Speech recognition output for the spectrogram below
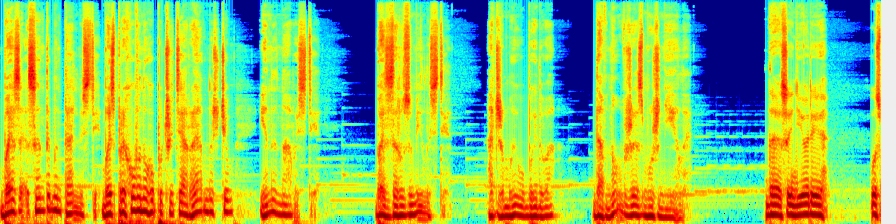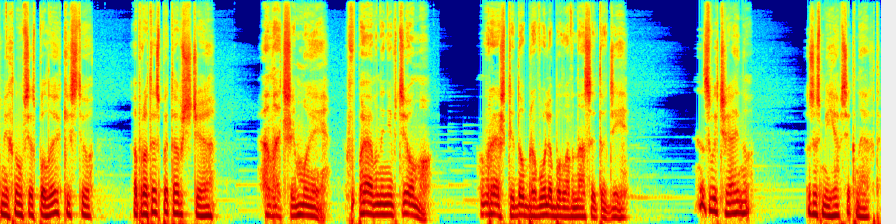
без сентиментальності, без прихованого почуття ревнощів і ненависті, без зарозумілості, адже ми обидва давно вже змужніли. Де сеньорі усміхнувся з полегкістю, а проте спитав ще. Але чи ми впевнені в цьому? Врешті добра воля була в нас і тоді. Звичайно, засміявся кнехт.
